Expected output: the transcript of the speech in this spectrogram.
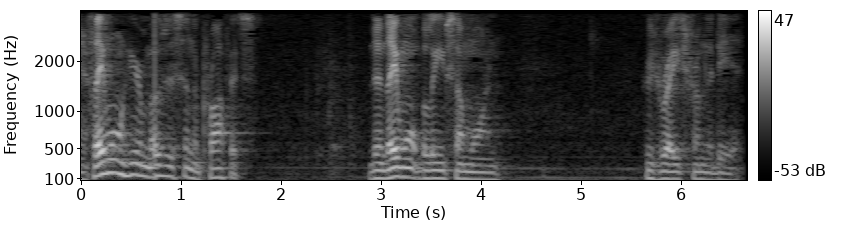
And if they won't hear Moses and the prophets, then they won't believe someone who's raised from the dead.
